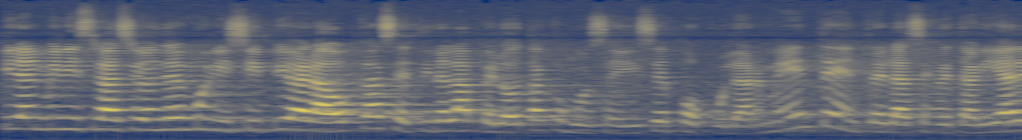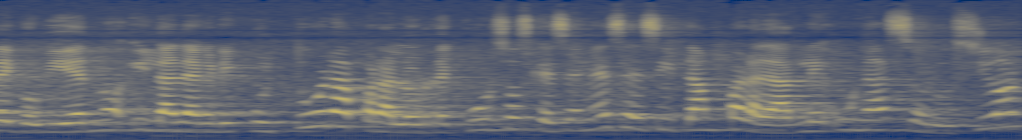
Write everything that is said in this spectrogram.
Y la administración del municipio de Arauca se tira la pelota, como se dice popularmente, entre la Secretaría de Gobierno y la de Agricultura para los recursos que se necesitan para darle una solución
